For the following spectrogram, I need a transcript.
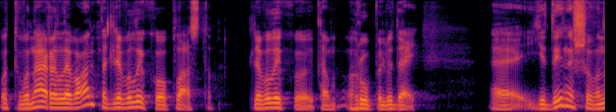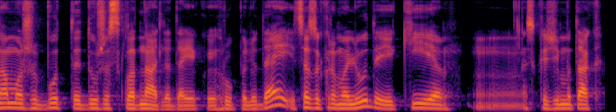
от вона релевантна для великого пласту, для великої там, групи людей. Е, єдине, що вона може бути дуже складна для деякої групи людей, і це, зокрема, люди, які, скажімо так,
